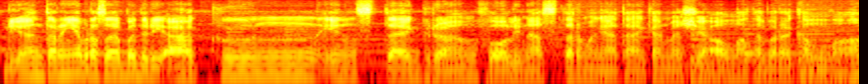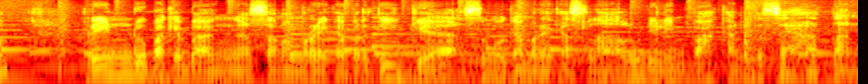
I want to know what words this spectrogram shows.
Di antaranya persahabat dari akun Instagram Volinaster mengatakan Masya Allah Tabarakallah. Rindu pakai banget sama mereka bertiga. Semoga mereka selalu dilimpahkan kesehatan.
